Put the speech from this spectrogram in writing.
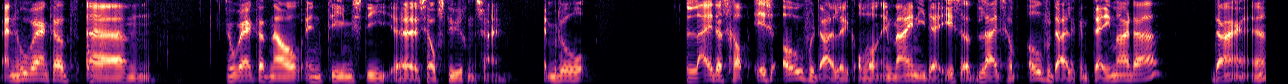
En hoe werkt, dat, um, hoe werkt dat nou in teams die uh, zelfsturend zijn? Ik bedoel, leiderschap is overduidelijk, of in mijn idee is dat leiderschap overduidelijk een thema daar. daar hè?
